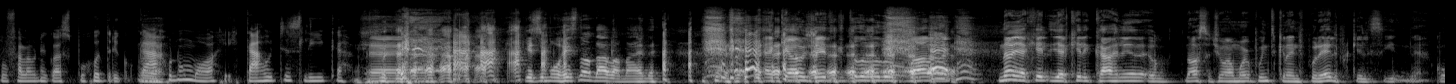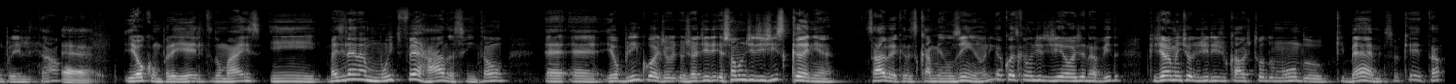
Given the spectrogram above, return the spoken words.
vou falar um negócio pro Rodrigo. É. Carro não morre, carro desliga. Porque se morresse não dava mais, né? É que é o jeito que todo mundo fala. É. né? Não, e aquele, e aquele carro, ele, era- eu, nossa, eu tinha um amor muito grande por ele, porque ele, se- né, comprei ele e tal. É. E eu comprei ele e tudo mais. E... Mas ele era muito ferrado, assim. Então, é, é, eu brinco hoje. Eu, eu já dirigi, eu só não dirigi Scania, sabe? Aqueles caminhãozinhos. A única coisa que eu não dirigi hoje na vida. Porque geralmente eu dirijo o carro de todo mundo que bebe, não sei o que e tal.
